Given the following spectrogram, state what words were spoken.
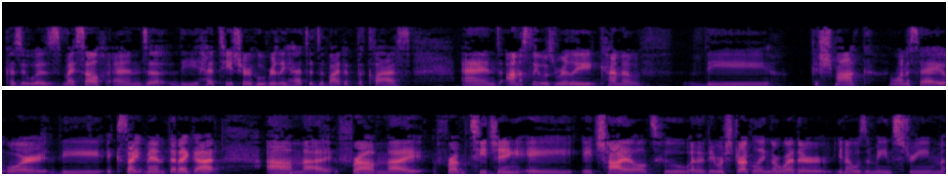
because it was myself and uh, the head teacher who really had to divide up the class. And honestly, it was really kind of the geschmack, I want to say, or the excitement that I got um, uh, from uh, from teaching a a child who whether they were struggling or whether you know was a mainstream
